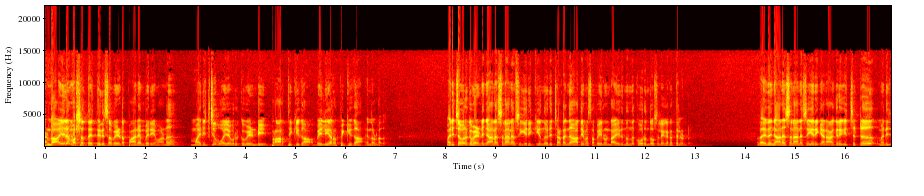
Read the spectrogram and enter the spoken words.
രണ്ടായിരം വർഷത്തെ തിരുസഭയുടെ പാരമ്പര്യമാണ് മരിച്ചുപോയവർക്ക് വേണ്ടി പ്രാർത്ഥിക്കുക ബലിയർപ്പിക്കുക എന്നുള്ളത്. മരിച്ചവർക്ക് വേണ്ടി ജ്ഞാനസ്നാനം സ്വീകരിക്കുന്ന ഒരു ചടങ്ങ് ആദിമസഭയിൽ ഉണ്ടായിരുന്നെന്ന് കോറിന്തോസ് ലേഖനത്തിലുണ്ട്. അതായത് ജ്ഞാനസ്നാനം സ്വീകരിക്കാൻ ആഗ്രഹിച്ചിട്ട് മരി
